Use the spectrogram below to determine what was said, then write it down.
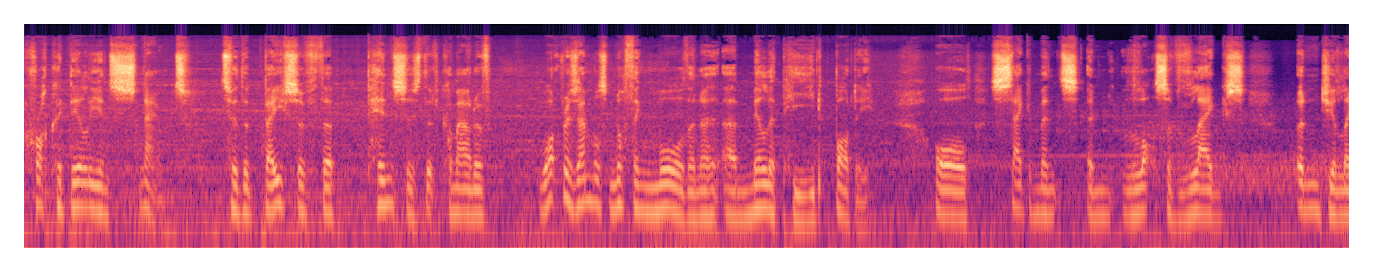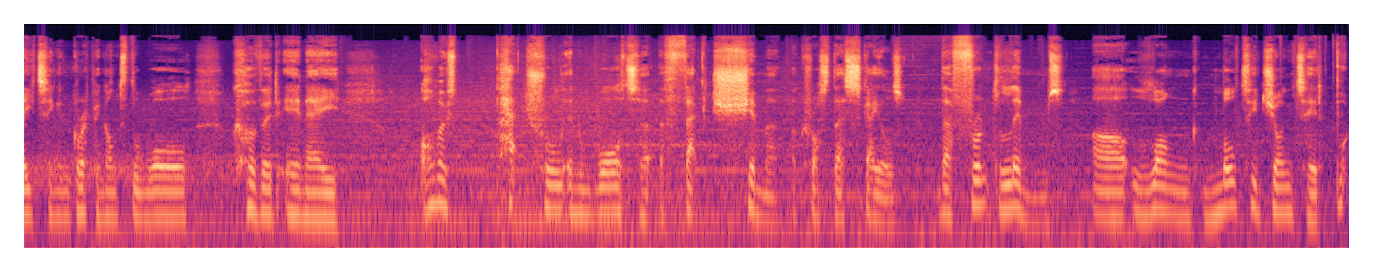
crocodilian snout to the base of the pincers that come out of what resembles nothing more than a, a millipede body. All segments and lots of legs undulating and gripping onto the wall, covered in a almost petrol in water effect shimmer across their scales. Their front limbs are long, multi jointed, but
